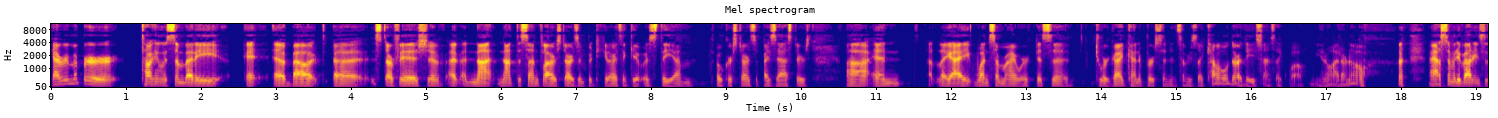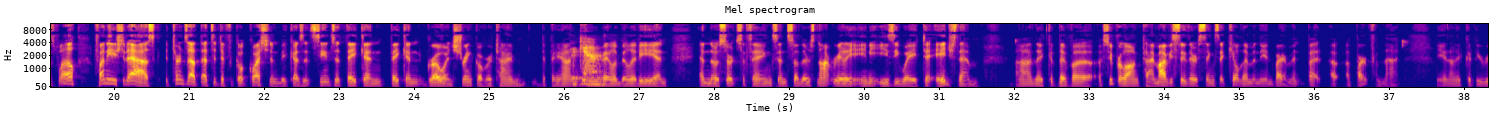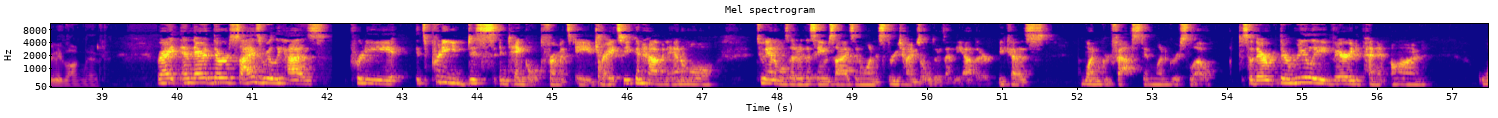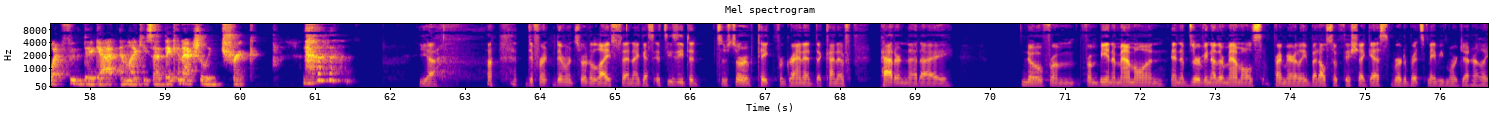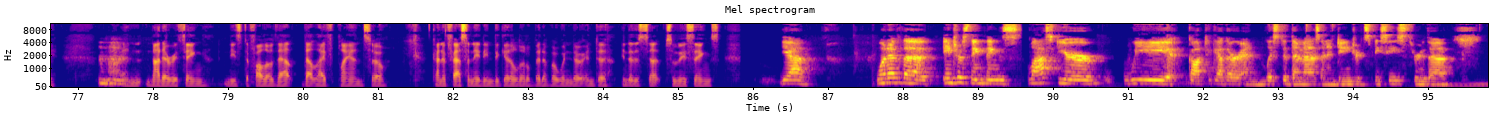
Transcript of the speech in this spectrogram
Yeah, I remember talking with somebody eh, about uh, starfish of uh, not not the sunflower stars in particular. I think it was the um, ochre stars, the pisasters, uh, and uh, like I one summer I worked as a tour guide kind of person, and somebody's like, "How old are these?" And I was like, "Well, you know, I don't know." I asked somebody about it. And he says, "Well, funny you should ask. It turns out that's a difficult question because it seems that they can they can grow and shrink over time depending on availability and and those sorts of things. And so there's not really any easy way to age them. Uh, they could live a, a, super long time. Obviously, there's things that kill them in the environment, but uh, apart from that, you know, they could be really long lived. Right, and their their size really has pretty. It's pretty disentangled from its age, right? So you can have an animal two animals that are the same size and one is three times older than the other because one grew fast and one grew slow. So they're they're really very dependent on what food they get and like you said they can actually shrink. yeah. different different sort of life then I guess it's easy to to sort of take for granted the kind of pattern that I know from from being a mammal and and observing other mammals primarily but also fish I guess vertebrates maybe more generally mm-hmm. uh, and not everything needs to follow that that life plan. So, kind of fascinating to get a little bit of a window into into this, some of these things. Yeah. One of the interesting things last year, we got together and listed them as an endangered species through the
